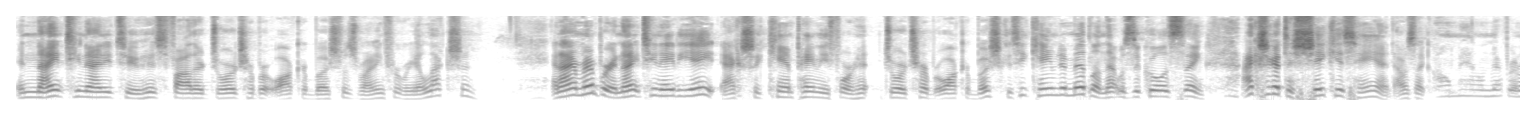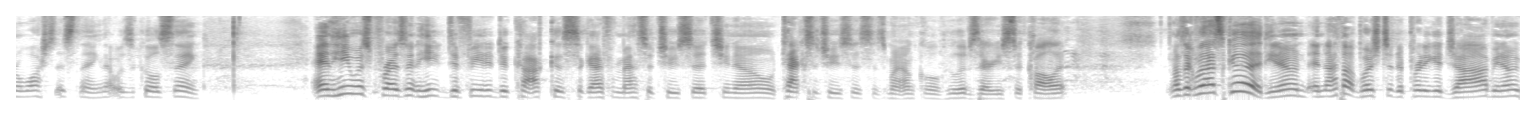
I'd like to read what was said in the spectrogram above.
in 1992, his father, George Herbert Walker Bush, was running for reelection. And I remember in 1988 actually campaigning for George Herbert Walker Bush because he came to Midland. That was the coolest thing. I actually got to shake his hand. I was like, oh man, I'm never going to watch this thing. That was the coolest thing. And he was president. He defeated Dukakis, the guy from Massachusetts, you know, Taxachusetts, as my uncle who lives there used to call it. I was like, well, that's good, you know. And, and I thought Bush did a pretty good job. You know,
